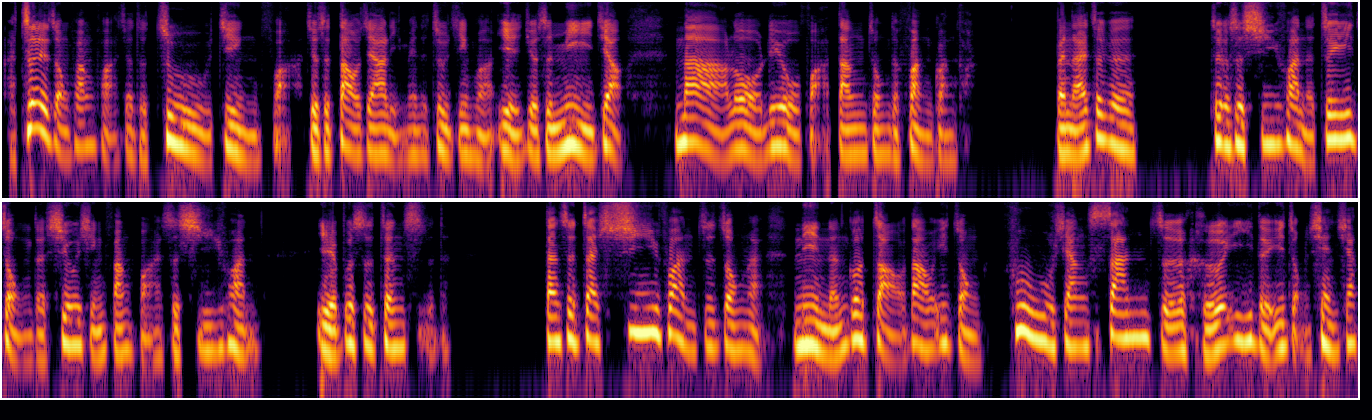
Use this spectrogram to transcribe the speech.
啊。这种方法叫做住境法，就是道家里面的住境法，也就是密教纳洛六法当中的放光法。本来这个这个是虚幻的，这一种的修行方法是虚幻的，也不是真实的。但是在虚幻之中啊，你能够找到一种互相三者合一的一种现象。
